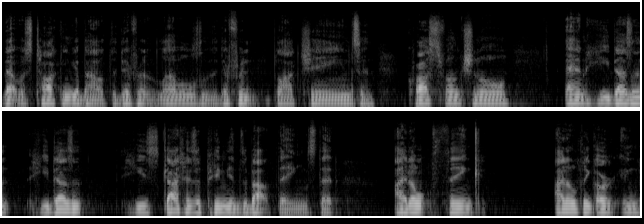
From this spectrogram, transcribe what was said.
that was talking about the different levels and the different blockchains and cross functional. And he doesn't, he doesn't, he's got his opinions about things that I don't think I don't think are in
